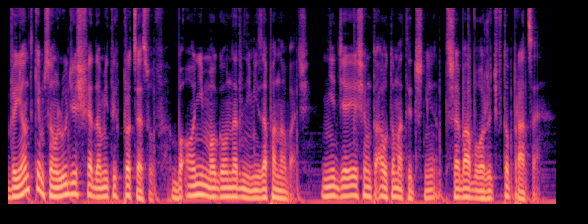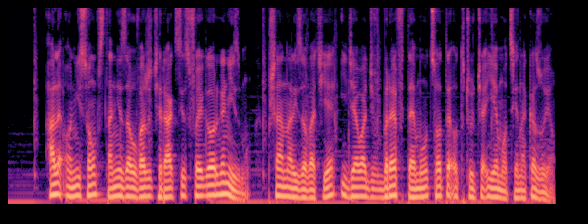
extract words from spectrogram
Wyjątkiem są ludzie świadomi tych procesów, bo oni mogą nad nimi zapanować. Nie dzieje się to automatycznie, trzeba włożyć w to pracę. Ale oni są w stanie zauważyć reakcje swojego organizmu, przeanalizować je i działać wbrew temu, co te odczucia i emocje nakazują.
